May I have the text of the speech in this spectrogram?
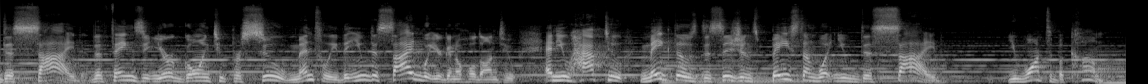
decide the things that you're going to pursue mentally, that you decide what you're going to hold on to. And you have to make those decisions based on what you decide you want to become.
